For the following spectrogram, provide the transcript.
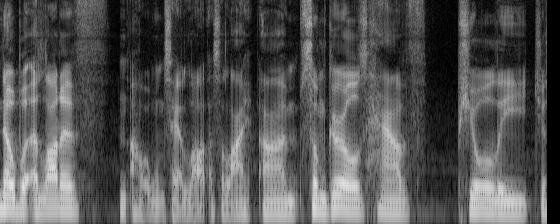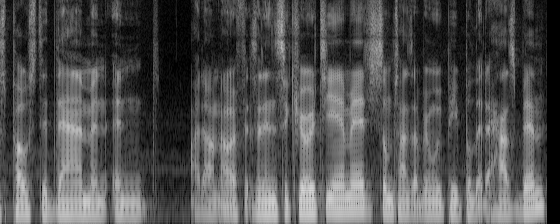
no, but a lot of I won't say a lot. That's a lie. Um, some girls have purely just posted them, and and I don't know if it's an insecurity image. Sometimes I've been with people that it has been.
